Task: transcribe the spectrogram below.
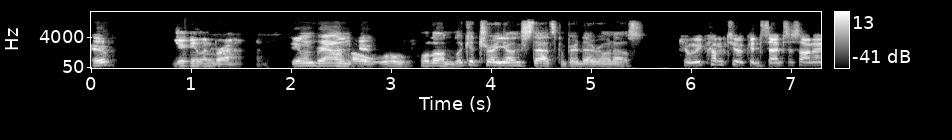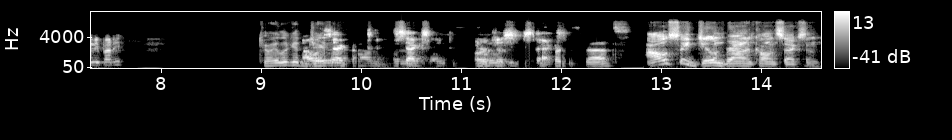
Who? Jaylen Brown. Jaylen Brown. Oh whoa, hold on. Look at Trae Young's stats compared to everyone else. Can we come to a consensus on anybody? Can we look at I Jalen say Brown Sexton or just look Sex. stats? I'll say Jaylen Brown and Collin Sexton.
